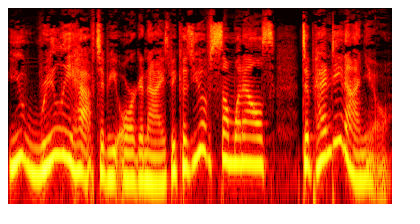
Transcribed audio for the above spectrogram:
you really have to be organized because you have someone else depending on you.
